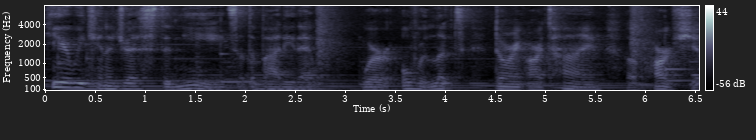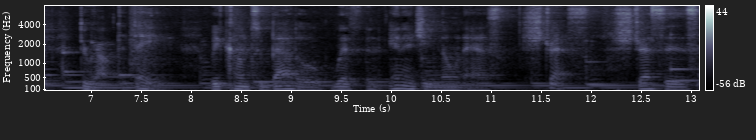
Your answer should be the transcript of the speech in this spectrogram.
Here we can address the needs of the body that were overlooked during our time of hardship throughout the day. We come to battle with an energy known as stress. Stress is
